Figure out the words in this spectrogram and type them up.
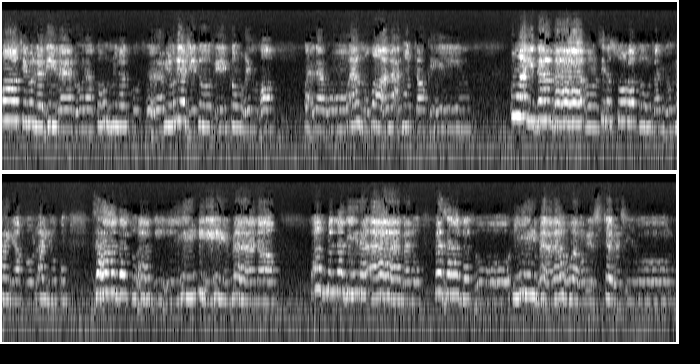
قاتلوا الذين يلونكم من الكفار وليجدوا فيكم غلظة واعلموا أن الله مع المتقين. وإذا ما أنزلت سورة فمنهم من يقول أيكم زادت هذه إيمانا. فأما الذين آمنوا فزادتهم إيمانا وهم يستبشرون.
